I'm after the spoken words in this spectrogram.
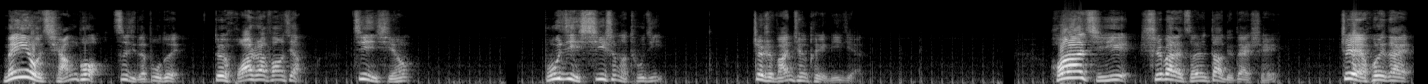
没有强迫自己的部队对华沙方向进行不计牺牲的突击，这是完全可以理解的。华沙起义失败的责任到底在谁？这也会在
